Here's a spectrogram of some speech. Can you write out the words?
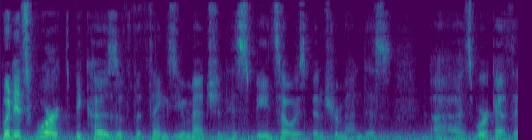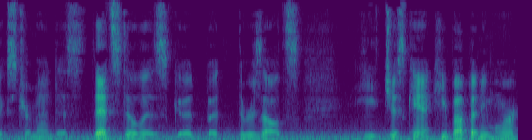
But it's worked because of the things you mentioned. His speed's always been tremendous. Uh, his work ethic's tremendous. That still is good, but the results, he just can't keep up anymore.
